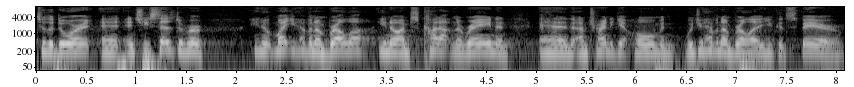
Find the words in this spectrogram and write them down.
to the door and, and she says to her, you know, might you have an umbrella? You know, I'm just caught out in the rain and, and I'm trying to get home, and would you have an umbrella you could spare?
